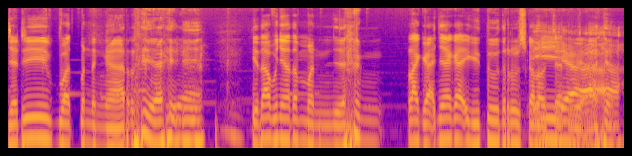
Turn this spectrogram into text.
Jadi buat pendengar ya ini kita punya temen yang lagaknya kayak gitu terus kalau chat Iya.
